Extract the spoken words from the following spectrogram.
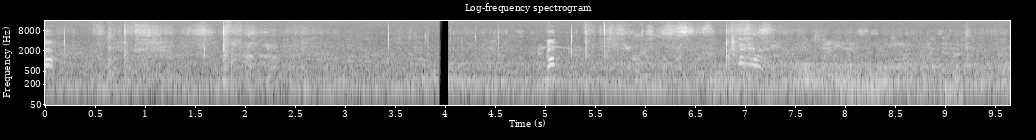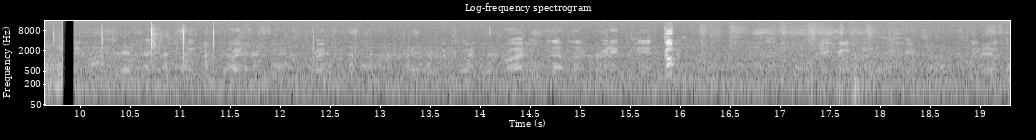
Go. Go. Right foot forward, right foot forward. Drive over that leg. Ready? And go. Okay, good. Okay, put the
